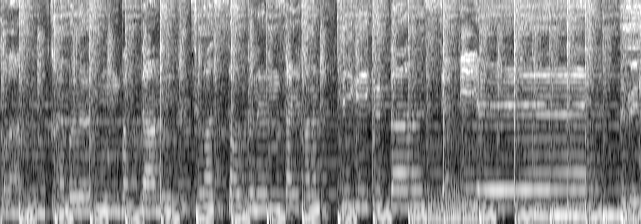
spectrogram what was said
Сұқты қақылан қабылын баптамын. Сыйлас сал күнін сайқанын сиги күтті сәттие бүгін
